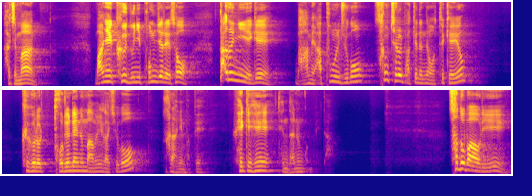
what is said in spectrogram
하지만 만약에 그 눈이 범죄를 해서 다른 이에게 마음에 아픔을 주고 상처를 받게 된다면 어떻게 해요? 그거를 도려내는 마음을 가지고 하나님 앞에 회개해야 된다는 겁니다. 사도 바울이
